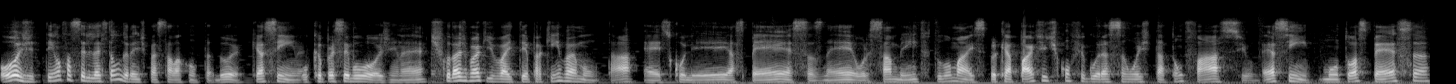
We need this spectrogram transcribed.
hoje tem uma facilidade tão grande para instalar computador que assim, né, o que eu percebo hoje, né? A dificuldade maior que vai ter para quem vai montar é escolher as peças, né, orçamento e tudo mais, porque a parte de configuração hoje tá tão fácil. É assim, montou as peças,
